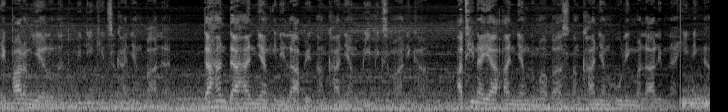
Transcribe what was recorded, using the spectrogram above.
ay parang yelo na dumidikit sa kanyang balat. Dahan-dahan niyang inilapit ang kanyang bibig sa manika at hinayaan niyang lumabas ang kanyang huling malalim na hininga.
